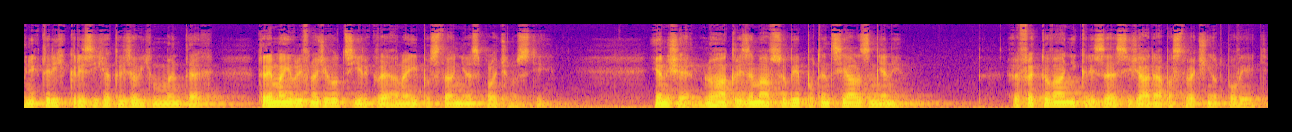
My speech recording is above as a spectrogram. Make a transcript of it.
o některých krizích a krizových momentech, které mají vliv na život církve a na její postavení ve společnosti. Jenže mnohá krize má v sobě potenciál změny. Reflektování krize si žádá pastorační odpověď.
